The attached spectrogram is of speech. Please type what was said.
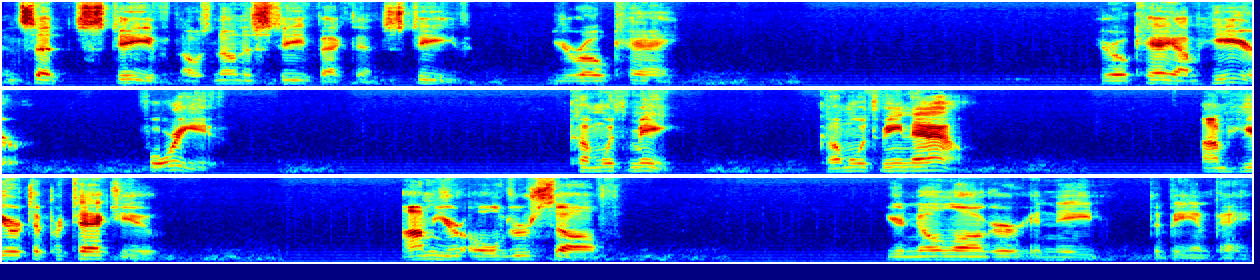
and said, Steve, I was known as Steve back then. Steve, you're okay. You're okay. I'm here for you. Come with me. Come with me now. I'm here to protect you. I'm your older self. You're no longer in need to be in pain.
